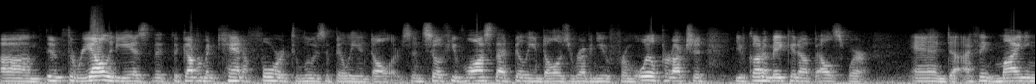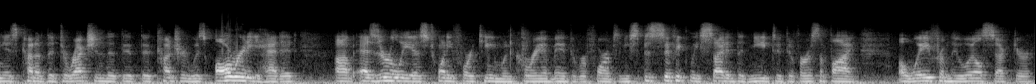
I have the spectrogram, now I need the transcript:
um, the, the, reality is that the government can't afford to lose a billion dollars. And so if you've lost that billion dollars of revenue from oil production, you've got to make it up elsewhere. And uh, I think mining is kind of the direction that the, the country was already headed um, as early as 2014 when Correa made the reforms. And he specifically cited the need to diversify away from the oil sector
